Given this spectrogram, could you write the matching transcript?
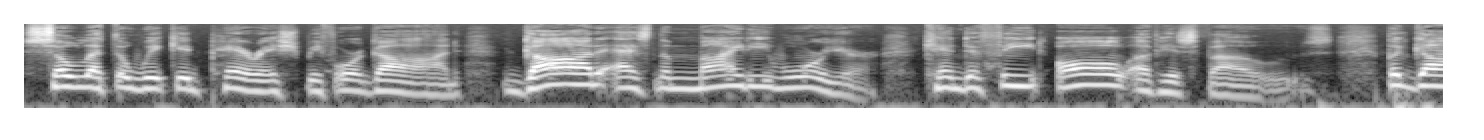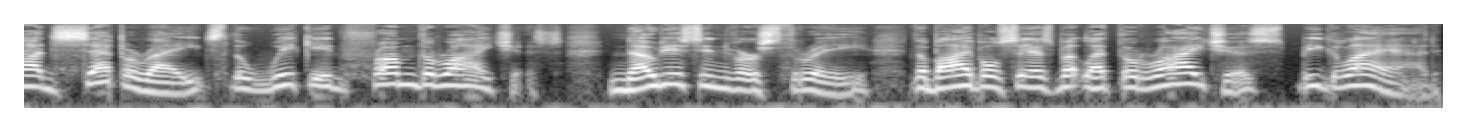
so let the wicked perish before God. God, as the mighty warrior, can defeat all of his foes, but God separates the wicked from the righteous. Notice in verse 3, the Bible says, But let the righteous be glad,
